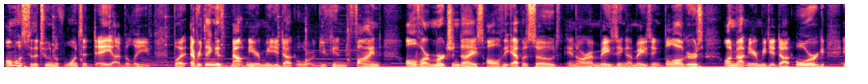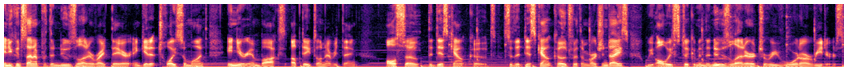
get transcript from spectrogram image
almost to the tune of once a day, I believe, but everything is mountaineermedia.org. You can find all of our merchandise, all of the episodes, and our amazing, amazing bloggers on mountaineermedia.org. And you can sign up for the newsletter right there and get it twice a month in your inbox, updates on everything also the discount codes. So the discount codes for the merchandise, we always stick them in the newsletter to reward our readers.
